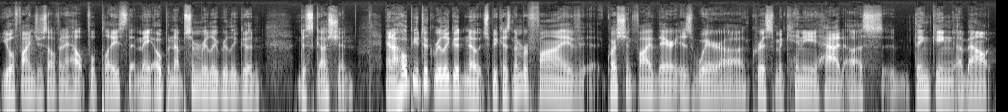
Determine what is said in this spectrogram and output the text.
you'll find yourself in a helpful place that may open up some really really good discussion. And I hope you took really good notes because number five, question five, there is where uh, Chris McKinney had us thinking about,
